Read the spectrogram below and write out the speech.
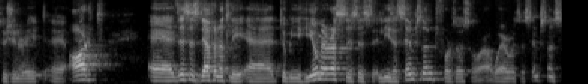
to generate uh, art. Uh, this is definitely uh, to be humorous. This is Lisa Simpson, for those who are aware of the Simpsons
